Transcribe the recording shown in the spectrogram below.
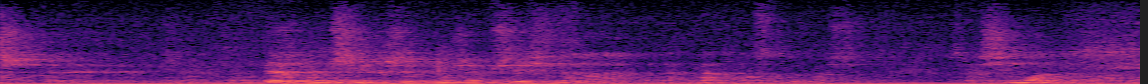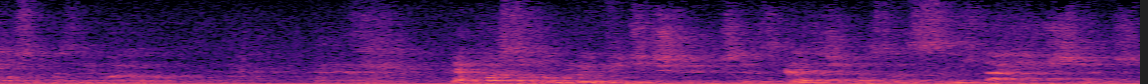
y, ten demon czy grzech może przejść na, na, na tę osobę właśnie, która się modli, tę osobę. Y, Jak Pastor w ogóle widzi, czy, czy zgadza się Pastor z tym zdaniem, czy, czy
